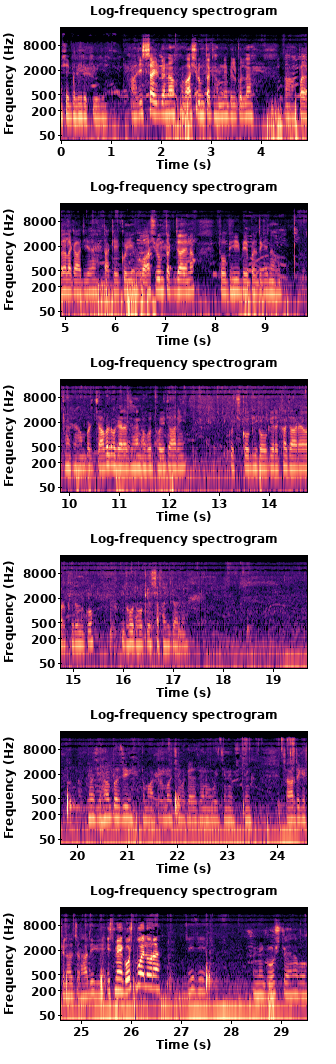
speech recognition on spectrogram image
ऐसे गली रखी हुई है। और इस साइड पे ना वाशरूम तक हमने बिल्कुल ना पर्दा लगा दिया है ताकि कोई वाशरूम तक जाए ना तो भी बेपर्दगी ना हो। और यहाँ पर चावल वगैरह जो है ना वो धोए जा रहे हैं। कुछ को भिगो के रखा जा रहा है और फिर उनको धो धो के सफ़ाई कर रहे हैं। बस यहाँ पर जी टमाटर मिर्चें वगैरह जो है ना वो इतने चार जगह फ़िलहाल चढ़ा दी गई है। इसमें गोश्त बॉयल हो रहा है? जी जी। इनमें गोश्त जो है ना वो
